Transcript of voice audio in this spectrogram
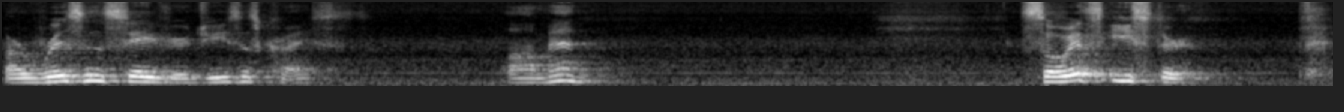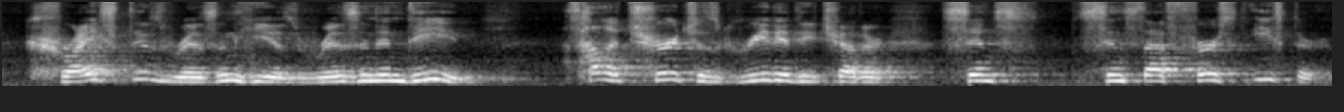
our risen Savior, Jesus Christ. Amen. So it's Easter. Christ is risen. He is risen indeed. That's how the church has greeted each other since since that first Easter.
